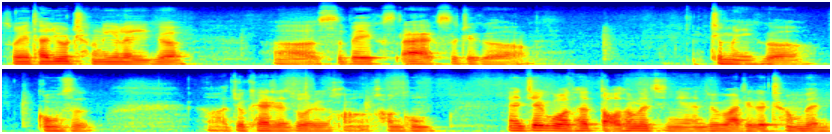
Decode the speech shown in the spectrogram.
所以他就成立了一个呃 SpaceX 这个这么一个公司啊，就开始做这个航航空。哎，结果他倒腾了几年，就把这个成本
